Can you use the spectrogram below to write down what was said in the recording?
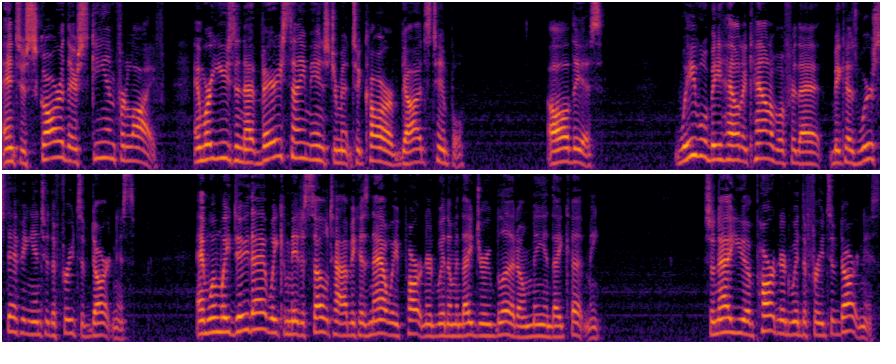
and to scar their skin for life. And we're using that very same instrument to carve God's temple. All this we will be held accountable for that because we're stepping into the fruits of darkness. And when we do that, we commit a soul tie because now we've partnered with them and they drew blood on me and they cut me. So now you have partnered with the fruits of darkness.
